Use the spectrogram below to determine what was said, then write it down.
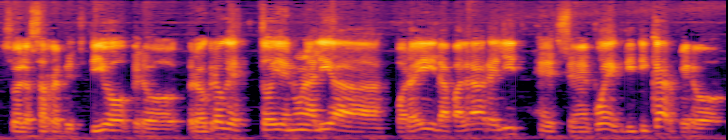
suelo ser repetitivo, pero, pero creo que estoy en una liga, por ahí la palabra elite eh, se me puede criticar, pero,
